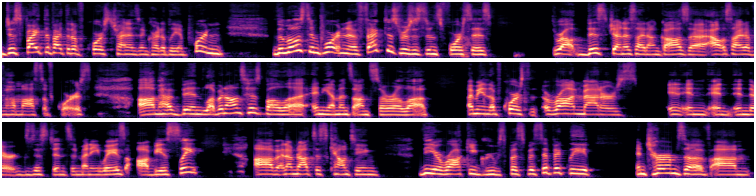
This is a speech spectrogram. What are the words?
despite the fact that, of course, China is incredibly important, the most important and effective resistance forces throughout this genocide on Gaza, outside of Hamas, of course, um, have been Lebanon's Hezbollah and Yemen's Ansarullah. I mean, of course, Iran matters in in in their existence in many ways, obviously, um, and I'm not discounting the Iraqi groups, but specifically in terms of, um,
